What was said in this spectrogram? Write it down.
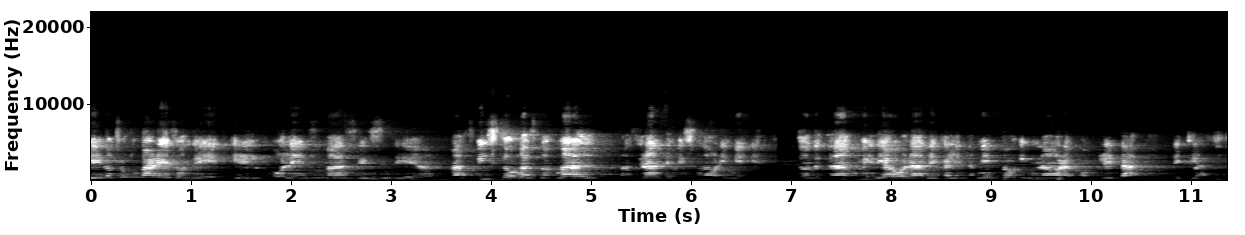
Eh, el polen más, este, más visto, más normal, más grande, es una hora y media, donde te dan media hora de calentamiento y una hora completa de clase.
